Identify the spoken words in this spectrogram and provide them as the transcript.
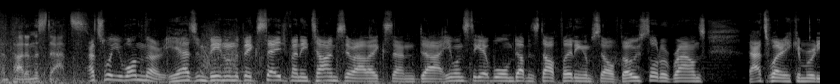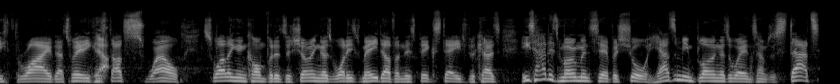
and padding the stats. That's what you want, though. He hasn't been on the big stage many times here, Alex, and uh, he wants to get warmed up and start feeling himself. Those sort of rounds, that's where he can really thrive. That's where he can yeah. start swell, swelling in confidence and showing us what he's made of on this big stage because he's had his moments here for sure. He hasn't been blowing us away in terms of stats,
